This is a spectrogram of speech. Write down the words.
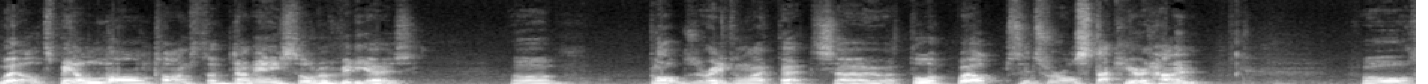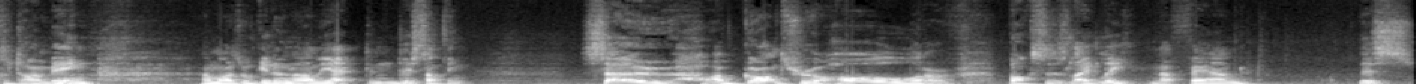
Well, it's been a long time since I've done any sort of videos or blogs or anything like that. So I thought, well, since we're all stuck here at home for the time being, I might as well get in on the act and do something. So I've gone through a whole lot of boxes lately and I found this.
